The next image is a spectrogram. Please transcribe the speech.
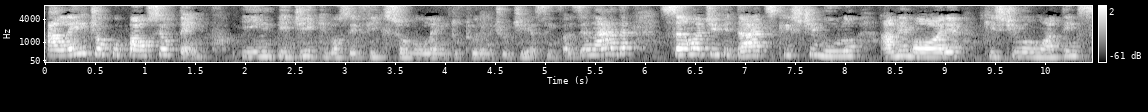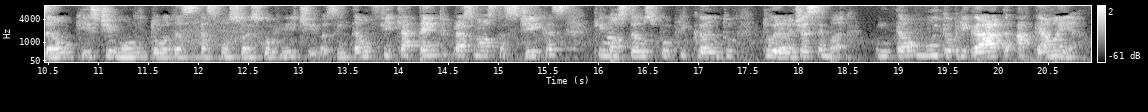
além de ocupar o seu tempo e impedir que você fique sonolento durante o dia sem fazer nada, são atividades que estimulam a memória, que estimulam a atenção, que estimulam todas as funções cognitivas. Então, fique atento para as nossas dicas que nós estamos publicando durante a semana. Então, muito obrigada, até amanhã.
